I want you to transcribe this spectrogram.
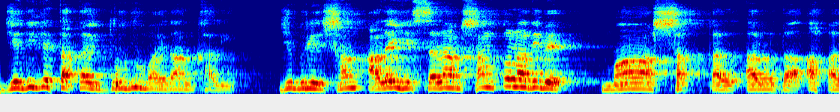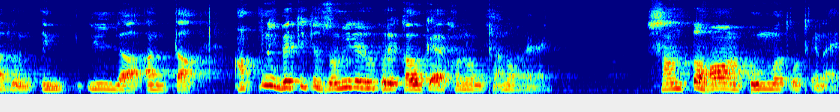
যেদিকে তাকাই, দুদু ময়দান খালি। জিবরিল আলাইহিস সালাম সান্ত্বনা দিবে, মা সাক্কাল আরদা আহাদুন ইন- ইল্লা আন্তা। আপনি ব্যতীত জমিনের উপরে কাউকে এখনও উঠানো হয় নাই। শান্ত হন, উম্মত উঠে নেয়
